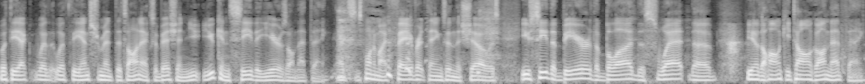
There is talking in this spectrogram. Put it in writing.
with the with with the instrument that's on exhibition, you, you can see the years on that thing. That's it's one of my favorite things in the show is you see the beer, the blood, the sweat, the you know the honky tonk on that thing.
